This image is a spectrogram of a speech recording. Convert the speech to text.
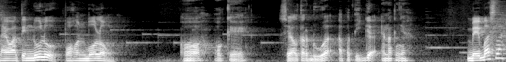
lewatin dulu pohon bolong. Oh, oke. Shelter 2 apa 3 enaknya? Bebas lah,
